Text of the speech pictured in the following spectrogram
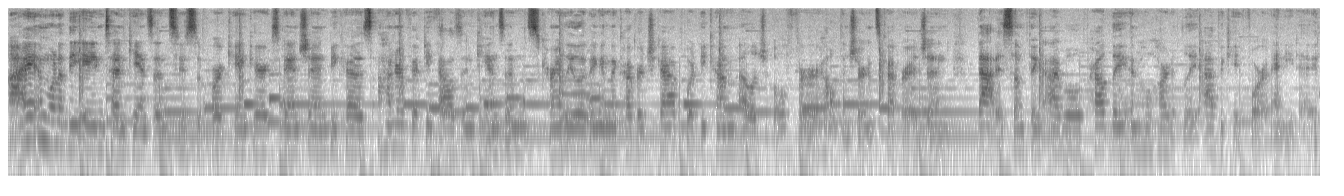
I am one of the 8 and 10 Kansans who support KanCare expansion because 150,000 Kansans currently living in the coverage gap would become eligible for health insurance coverage. And that is something I will proudly and wholeheartedly advocate for any day.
